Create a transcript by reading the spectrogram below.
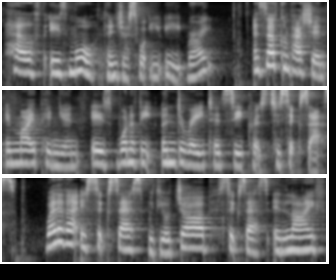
health is more than just what you eat, right? And self compassion, in my opinion, is one of the underrated secrets to success. Whether that is success with your job, success in life,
